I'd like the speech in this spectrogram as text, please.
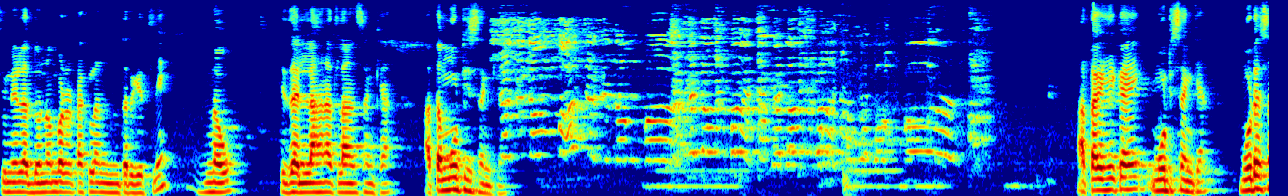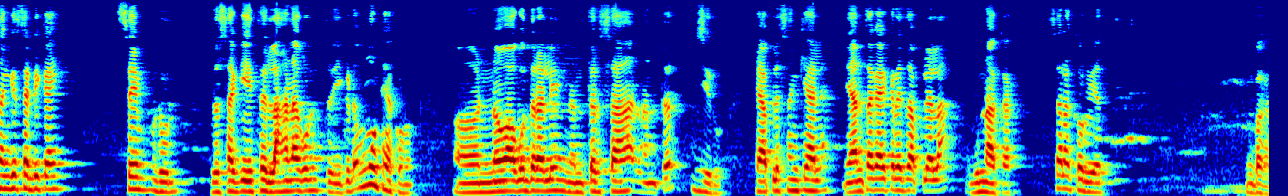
शून्यला दोन नंबर टाकला नंतर घेतले नऊ. ही झाली लहानात लहान संख्या. आता मोठी संख्या. आता हे काय? मोठी संख्या. मोठ्या संख्येसाठी काय? सेम रूल जसा की इथं लहानाकडून तर इकडं मोठ्याकडून. नऊ अगोदर आले नंतर सहा नंतर झिरो. हे आपल्या संख्या आल्या. यांचा काय करायचं आपल्याला? गुणाकार. चला करूयात. बघा.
